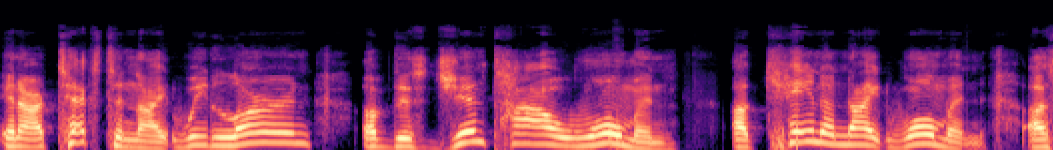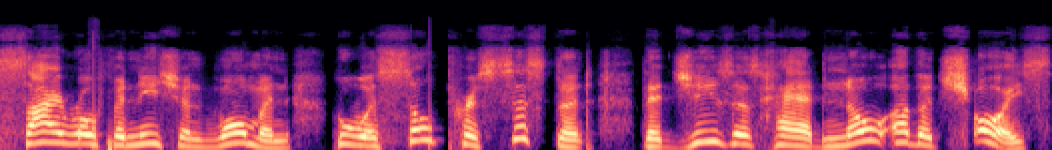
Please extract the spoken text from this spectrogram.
in our text tonight, we learn of this Gentile woman, a Canaanite woman, a Syrophoenician woman who was so persistent that Jesus had no other choice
